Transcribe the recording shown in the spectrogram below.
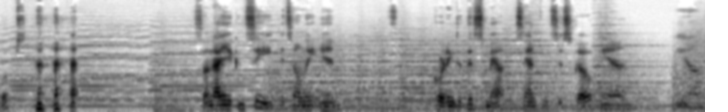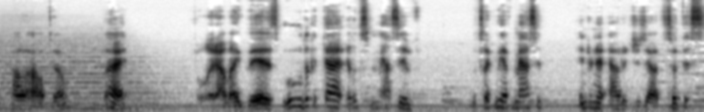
Whoops. so now you can see it's only in according to this map, San Francisco and, you know, Palo Alto. But, pull it out like this. Ooh, look at that. It looks massive. Looks like we have massive internet outages out. So this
